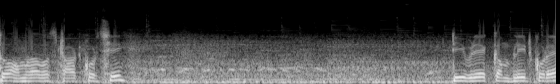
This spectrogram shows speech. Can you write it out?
তো আমরা আবার স্টার্ট করছি। টি ব্রেক কমপ্লিট করে।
